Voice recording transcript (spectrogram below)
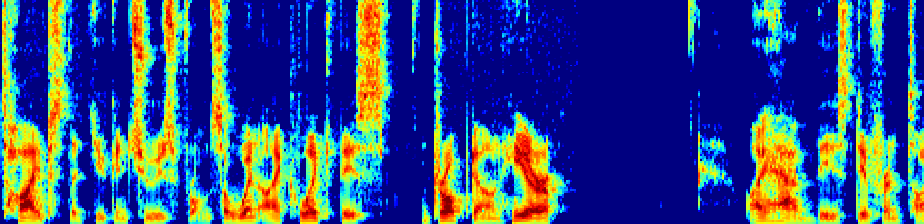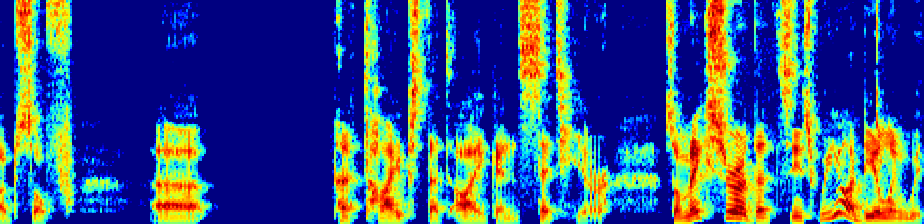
types that you can choose from. So when I click this drop down here, I have these different types of uh, types that I can set here. So make sure that since we are dealing with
